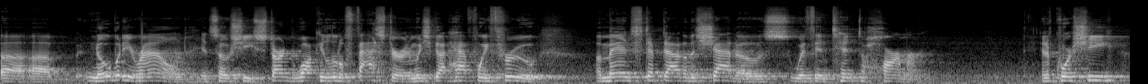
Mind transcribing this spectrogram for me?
uh, uh, nobody around. And so she started walking a little faster, and when she got halfway through, a man stepped out of the shadows with intent to harm her. And of course, she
